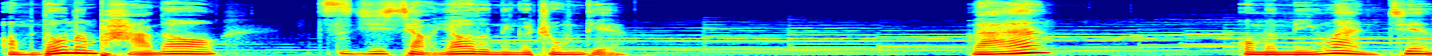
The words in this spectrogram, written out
我们都能爬到自己想要的那个终点。晚安，我们明晚见。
